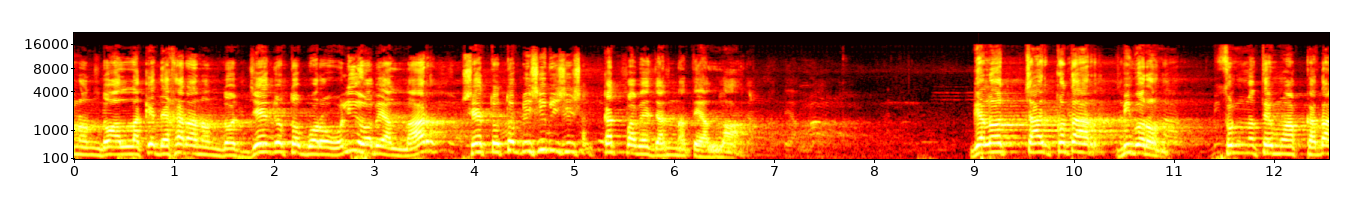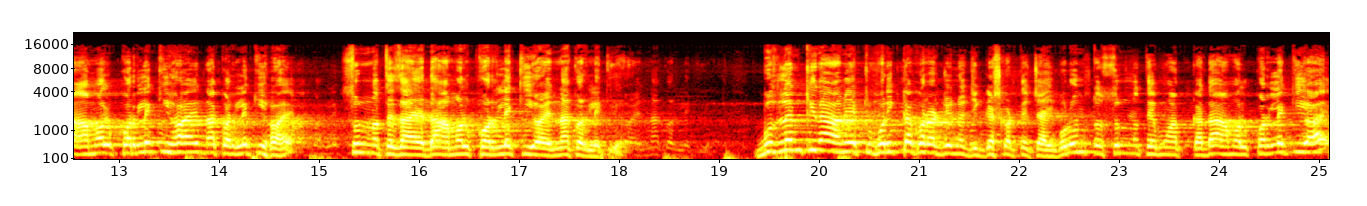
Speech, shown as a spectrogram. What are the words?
আনন্দ, আল্লাহকে দেখার আনন্দ। যে যত বড় ওলি হবে আল্লাহর, সে তত বেশি বেশি সাক্ষাৎ পাবে জান্নাতে আল্লাহ। গেল চার কথার বিবরণ। সুন্নতে মুআক্কাদা আমল করলে কি হয়, না করলে কি হয়? সুন্নতে জায়েদা আমল করলে কি হয়, না করলে কি হয়? বুঝলেন কিনা? আমি একটু পরীক্ষা করার জন্য জিজ্ঞাসা করতে চাই। বলুন তো, সুন্নতে মুআক্কাদা আমল করলে কি হয়?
